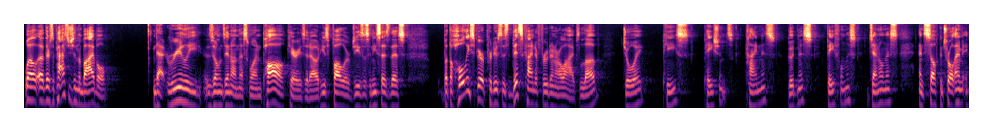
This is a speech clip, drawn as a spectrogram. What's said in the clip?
Well, uh, there's a passage in the Bible that really zones in on this one. Paul carries it out. He's a follower of Jesus, and he says this But the Holy Spirit produces this kind of fruit in our lives love, joy, peace, patience, kindness, goodness, faithfulness, gentleness, and self control. I mean,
